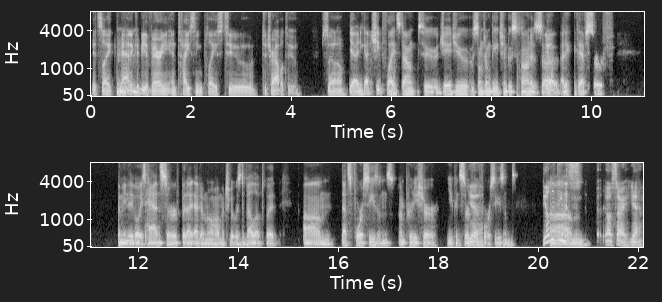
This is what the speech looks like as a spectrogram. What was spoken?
It's like, mm, man, it could mm. be a very enticing place to to travel to. So, Yeah, and you got cheap flights down to Jeju, Songjeong Beach, and Busan. Is uh, Yep. I think they have surf. I mean, they've always had surf, but I, I don't know how much of it was developed. But um, that's four seasons. I'm pretty sure you can surf Yeah. there four seasons. The only thing that's Um, oh sorry, yeah,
